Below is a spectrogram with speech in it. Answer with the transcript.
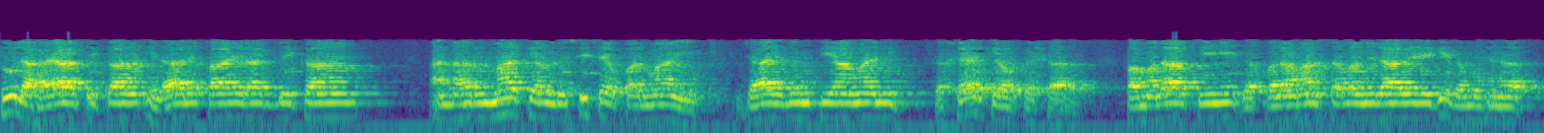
طول حیات کا الال قائر ربکا انہر المات کے اندسی سے فرمائی، جائز انتی عملی کہ خیر کے اوکشار فملاقی دقبل عمل سب ملاوے گی دو محنت.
